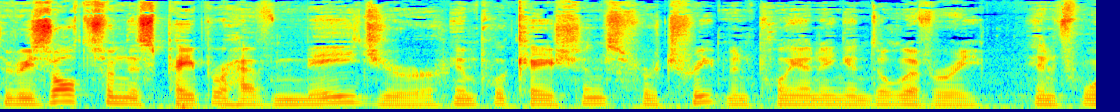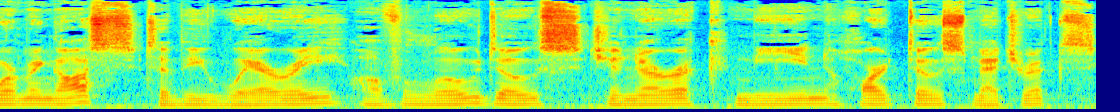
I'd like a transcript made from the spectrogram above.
The results from this paper have major implications for treatment planning and delivery informing us to be wary of low dose generic mean heart dose metrics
